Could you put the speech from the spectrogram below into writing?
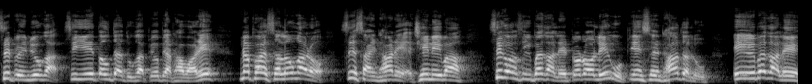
စစ်တွေမျိုးကစီရေးသုံးသက်သူကပြောပြထားပါတယ်နှစ်ဖက်စလုံးကတော့စစ်ဆိုင်ထားတဲ့အခြေအနေပါစစ်ကောင်စီဘက်ကလည်းတော်တော်လေးကိုပြင်ဆင်ထားတယ်လို့ AA ဘက်ကလည်း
